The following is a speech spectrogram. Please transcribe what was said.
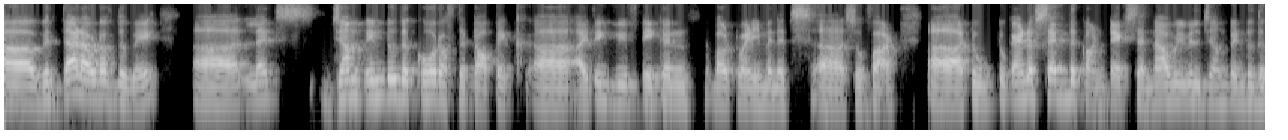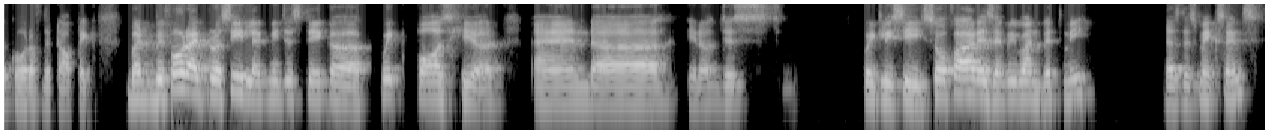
uh, with that out of the way, uh, let's jump into the core of the topic. Uh, I think we've taken about 20 minutes uh, so far uh, to, to kind of set the context, and now we will jump into the core of the topic. But before I proceed, let me just take a quick pause here and, uh, you know, just quickly see. So far, is everyone with me? Does this make sense?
